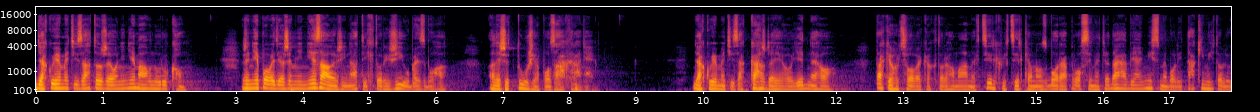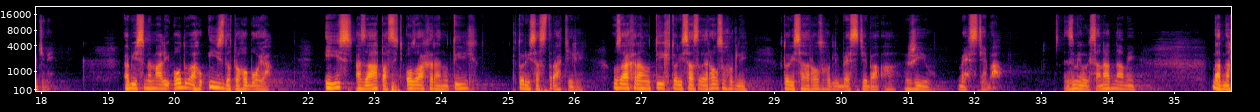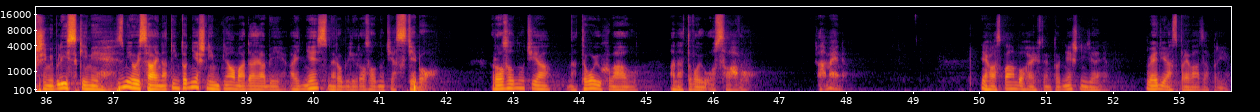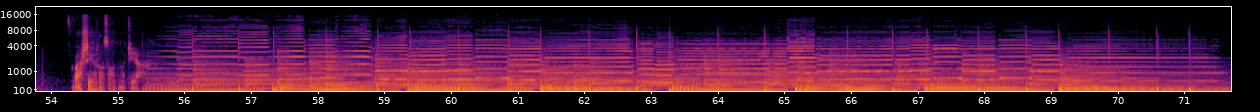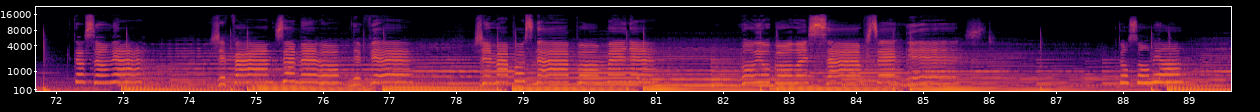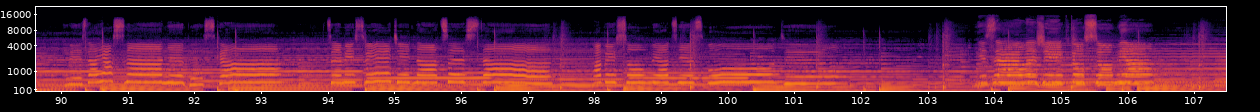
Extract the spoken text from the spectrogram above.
Ďakujeme ti za to, že oni nemávnu rukom. Že nepovedia, že mne nezáleží na tých, ktorí žijú bez Boha, ale že túžia po záchrane. Ďakujeme ti za každého jedného takého človeka, ktorého máme v cirkvi, v cirkevnom zbore a prosíme ťa, daj, aby aj my sme boli takýmito ľuďmi. Aby sme mali odvahu ísť do toho boja. Ísť a zápasiť o záchranu tých, ktorí sa stratili. O záchranu tých, ktorí sa zle rozhodli, ktorí sa rozhodli bez teba a žijú bez teba. Zmiluj sa nad nami, nad našimi blízkymi. Zmiluj sa aj nad týmto dnešným dňom a daj, aby aj dnes sme robili rozhodnutia s Tebou rozhodnutia na Tvoju chválu a na Tvoju oslavu. Amen. Nech vás Pán Boh aj v tento dnešný deň vedia a sprevádza pri vašich rozhodnutiach. som ja, že pán zeme o mne vie, že ma pozná som ja, hviezda jasná nebeská, chce mi svietiť na cestách, aby som viac nezbudol. nezáleží, kto som ja,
